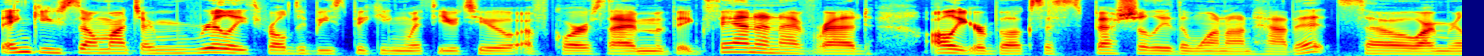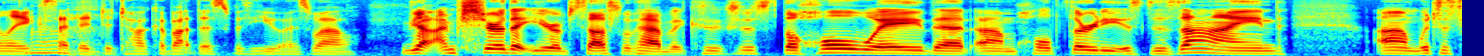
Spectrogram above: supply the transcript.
Thank you so much. I'm really thrilled to be speaking with you too. Of course, I'm a big fan and I've read all your books, especially the one on habit. So I'm really excited to talk about this with you as well. Yeah, I'm sure that you're obsessed with habit because it's just the whole way that um, Whole 30 is designed, um, which is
